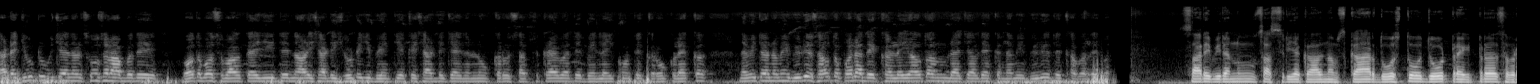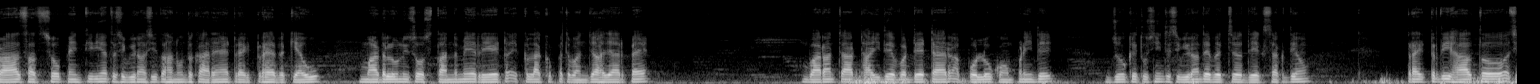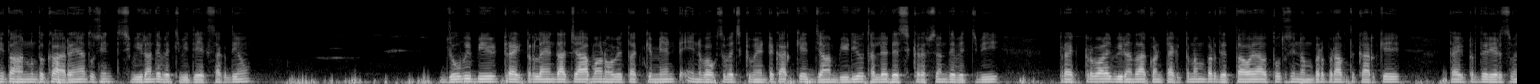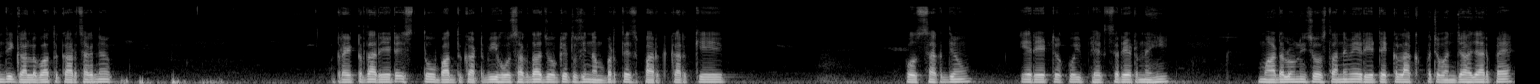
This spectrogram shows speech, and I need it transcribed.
ਸਾਡੇ YouTube channel social ਹੱਬ ਦੇ ਬਹੁਤ ਬਹੁਤ ਸਵਾਗਤ ਹੈ ਜੀ ਤੇ ਨਾਲ ਹੀ ਸਾਡੀ ਛੋਟੀ ਜਿਹੀ ਬੇਨਤੀ ਹੈ ਕਿ ਸਾਡੇ ਚੈਨਲ ਨੂੰ ਕਰੋ ਸਬਸਕ੍ਰਾਈਬ ਅਤੇ ਬੈਲ ਆਈਕਨ ਤੇ ਕਰੋ ਕਲਿੱਕ ਨਵੀਂ ਤੋਂ ਨਵੀਂ ਵੀਡੀਓ ਸਭ ਤੋਂ ਪਹਿਲਾਂ ਦੇਖਣ ਲਈ ਆਓ, ਤੁਹਾਨੂੰ ਲੈ ਚੱਲਦੇ ਹਾਂ ਇੱਕ ਨਵੀਂ ਵੀਡੀਓ ਤੇ ਖਬਰ ਦੇ ਸਾਰੇ ਵੀਰਾਂ ਨੂੰ ਸਤਿ ਸ੍ਰੀ ਅਕਾਲ, ਨਮਸਕਾਰ। ਦੋਸਤੋ, ਜੋ ਟਰੈਕਟਰ ਸਵਰਾਜ 735 ਦੀਆਂ ਤਸਵੀਰਾਂ ਅਸੀਂ ਤੁਹਾਨੂੰ ਦਿਖਾ ਰਹੇ ਹਾਂ ਟਰੈਕਟਰ ਹੈ ਵਿਕਿਆਊ। ਮਾਡਲ 1997 ਰੇਟ 155000 ਰੁਪਏ। 12428 ਦੇ ਵੱਡੇ ਟਾਇਰ ਅਪੋਲੋ ਕੰਪਨੀ ਦੇ, ਜੋ ਕਿ ਤੁਸੀਂ ਤਸਵੀਰਾਂ ਦੇ ਵਿੱਚ ਦੇਖ ਸਕਦੇ ਹੋ। ਟਰੈਕਟਰ ਦੀ ਹਾਲਤ ਅਸੀਂ ਤੁਹਾਨੂੰ ਦਿਖਾ ਰਹੇ ਹਾਂ। ਤੁਸੀਂ ਤਸਵੀਰਾਂ ਦੇ ਵਿੱਚ ਵੀ ਦੇਖ ਸਕਦੇ ਹੋ। ਜੋ ਵੀ ਵੀਰ ਟਰੈਕਟਰ ਲੈਣ ਦਾ ਚਾਹਵਾਨ ਹੋਵੇ ਤਾਂ ਕਮੈਂਟ ਇਨਬਾਕਸ ਵਿੱਚ ਕਮੈਂਟ ਕਰਕੇ ਜਾਂ ਵੀਡੀਓ ਥੱਲੇ ਡਿਸਕ੍ਰਿਪਸ਼ਨ ਦੇ ਵਿੱਚ ਵੀ ਟਰੈਕਟਰ ਵਾਲੇ ਵੀਰਾਂ ਦਾ ਕੰਟੈਕਟ ਨੰਬਰ ਦਿੱਤਾ ਹੋਇਆ, ਉੱਥੋਂ ਤੁਸੀਂ ਨੰਬਰ ਪ੍ਰਾਪਤ ਕਰਕੇ ਟਰੈਕਟਰ ਦੇ ਰੇਟ ਸੰਬੰਧੀ ਗੱਲਬਾਤ ਕਰ ਸਕਦੇ ਹੋ। ਟਰੈਕਟਰ ਦਾ ਰੇਟ ਇਸ ਤੋਂ ਵੱਧ ਘੱਟ ਵੀ ਹੋ ਸਕਦਾ, ਜੋ ਕਿ ਤੁਸੀਂ ਨੰਬਰ ਤੇ ਸੰਪਰਕ ਕਰਕੇ ਪੁੱਛ ਸਕਦੇ ਹੋ। ਇਹ ਰੇਟ ਕੋਈ ਫਿਕਸ ਰੇਟ ਨਹੀਂ। ਮਾਡਲ 1997 ਰੇਟ 155000 ਰੁਪਏ।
